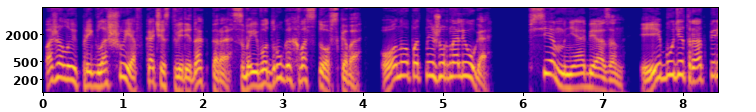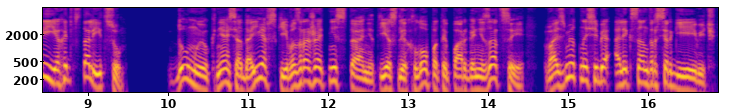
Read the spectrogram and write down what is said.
Пожалуй, приглашу я в качестве редактора своего друга Хвостовского. Он опытный журналюга. Всем мне обязан и будет рад переехать в столицу. Думаю, князь Адаевский возражать не станет, если хлопоты по организации возьмет на себя Александр Сергеевич,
